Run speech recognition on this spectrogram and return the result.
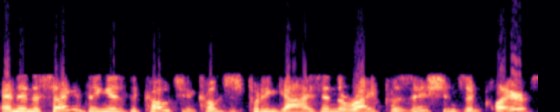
And then the second thing is the coaching. Coaches putting guys in the right positions and players,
